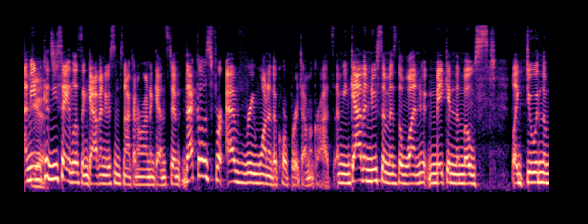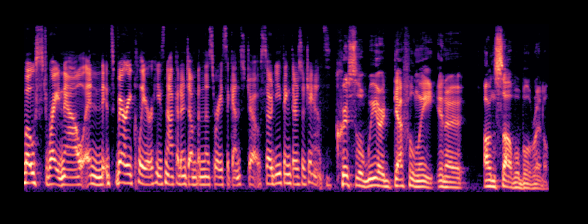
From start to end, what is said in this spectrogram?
I mean, Yeah. because you say, listen, Gavin Newsom's not going to run against him. That goes for every one of the corporate Democrats. I mean, Gavin Newsom is the one making the most, like doing the most right now, and it's very clear he's not going to jump in this race against Joe. So, do you think there's a chance? Krystal, we are definitely in a unsolvable riddle.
